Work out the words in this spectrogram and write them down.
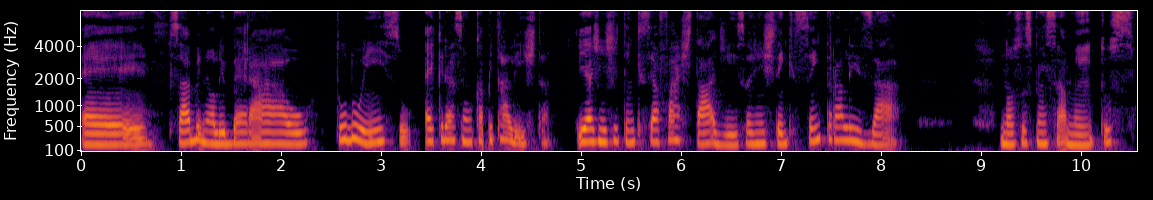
é, sabe, neoliberal, tudo isso é criação capitalista. E a gente tem que se afastar disso, a gente tem que centralizar nossos pensamentos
